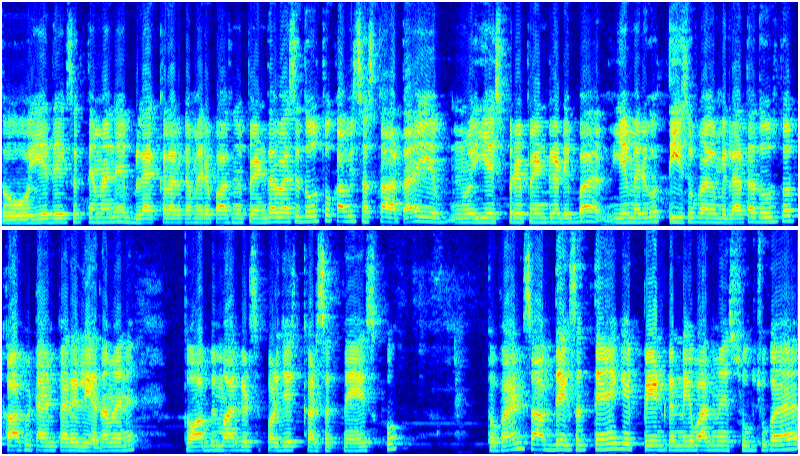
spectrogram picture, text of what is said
तो ये देख सकते हैं मैंने ब्लैक कलर का मेरे पास में पेंट था। वैसे दोस्तों, काफ़ी सस्ता आता है ये ये स्प्रे पेंट का डिब्बा। ये मेरे को तीस रुपए का मिला था दोस्तों और काफ़ी टाइम पहले लिया था मैंने। तो आप भी मार्केट से परचेज कर सकते हैं इसको। तो फ्रेंड्स आप देख सकते हैं कि पेंट करने के बाद में सूख चुका है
